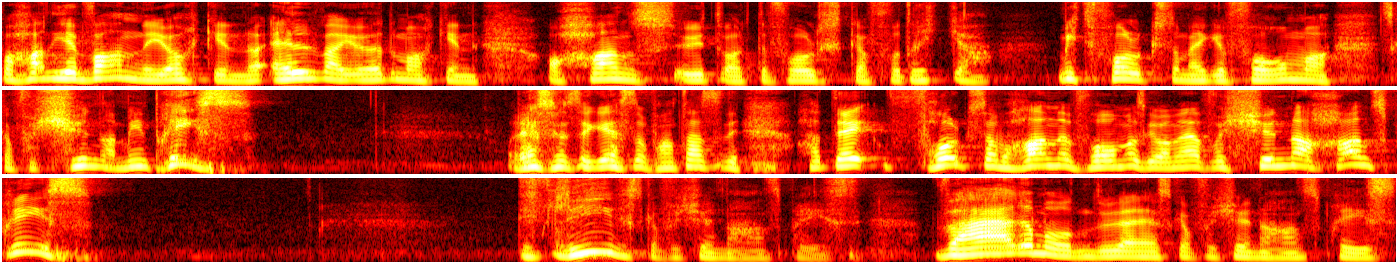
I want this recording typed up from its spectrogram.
for han gir vann i ørkenen og elver i ødemarken, og hans utvalgte folk skal få drikke. Mitt folk som jeg er forma, skal forkynne min pris. Og Det syns jeg er så fantastisk. At de folk som han er formet, skal være med og forkynne hans pris. Ditt liv skal forkynne hans pris. Væremåten du er, skal forkynne hans pris.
